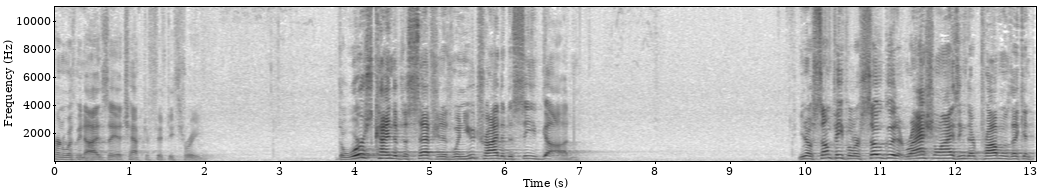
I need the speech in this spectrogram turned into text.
Turn with me to Isaiah chapter 53. The worst kind of deception is when you try to deceive God. You know, some people are so good at rationalizing their problems they can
